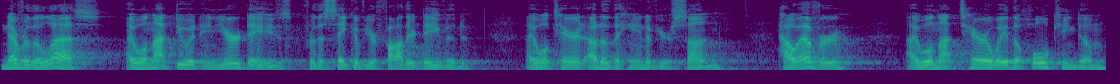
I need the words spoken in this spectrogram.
Nevertheless, I will not do it in your days for the sake of your father David. I will tear it out of the hand of your son. However, I will not tear away the whole kingdom.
